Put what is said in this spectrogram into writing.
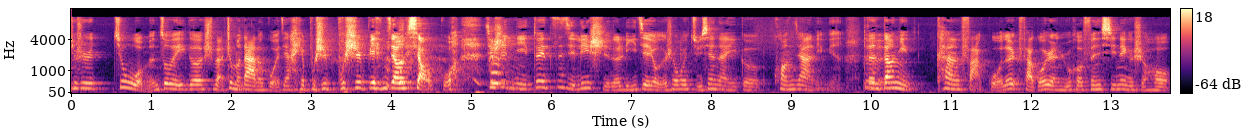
就是就我们作为一个是吧这么大的国家，也不是不是边疆 小国，就是你对自己历史的理解，有的时候会局限在一个框架里面。但当你看法国的法国人如何分析那个时候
